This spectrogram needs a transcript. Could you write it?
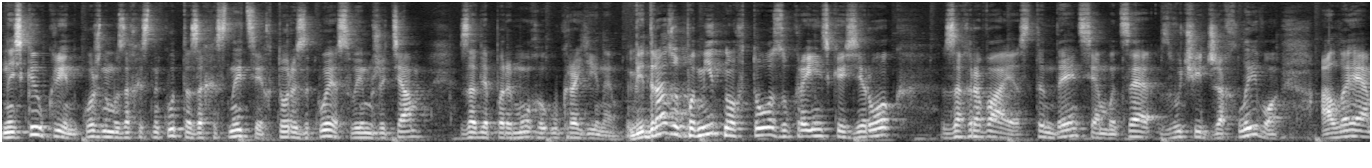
Низький уклін кожному захиснику та захисниці, хто ризикує своїм життям задля перемоги України. Відразу помітно, хто з українських зірок заграває з тенденціями. Це звучить жахливо, але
